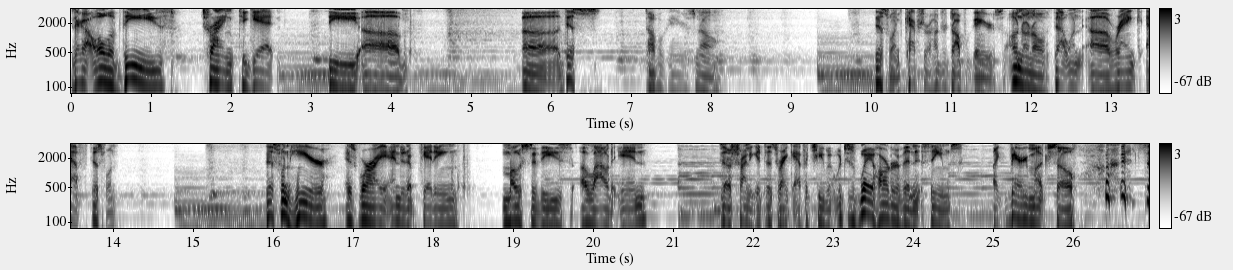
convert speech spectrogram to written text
Because I got all of these trying to get the um uh this doppelgangers no. This one capture 100 doppelgangers. Oh no no that one uh rank f this one. This one here is where i ended up getting most of these allowed in because i was trying to get this rank f achievement which is way harder than it seems. Like very much so. It's,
